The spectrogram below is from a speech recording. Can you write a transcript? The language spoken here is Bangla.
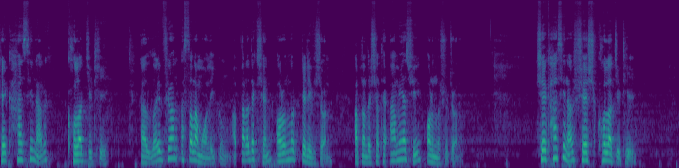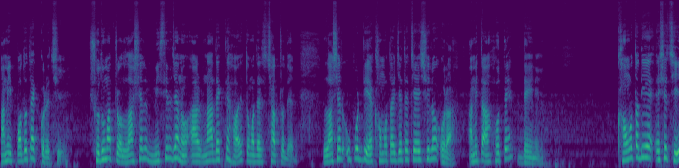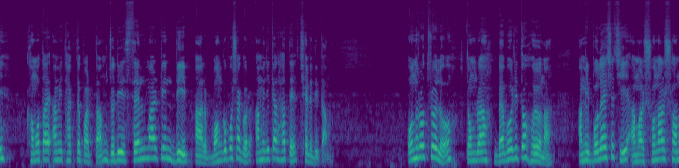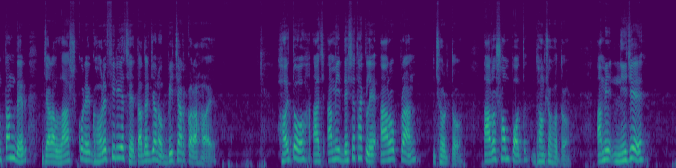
শেখ হাসিনার খোলা চিঠি। হ্যালো এভরিওয়ান, আসসালামু আলাইকুম। আপনারা দেখছেন অরণ্য টেলিভিশন। আপনাদের সাথে আমি আছি অরণ্য সূচন শেখ হাসিনার শেষ খোলা চিঠি। আমি পদত্যাগ করেছি। শুধুমাত্র লাশের মিছিল যেন আর না দেখতে হয় তোমাদের ছাত্রদের। লাশের উপর দিয়ে ক্ষমতায় যেতে চেয়েছিল ওরা। আমি তা হতে দেইনি। ক্ষমতা দিয়ে এসেছি ক্ষমতায় আমি থাকতে পারতাম যদি সেন্ট মার্টিন দ্বীপ আর বঙ্গোপসাগর আমেরিকার হাতে ছেড়ে দিতাম। অনুরোধ রইল, তোমরা ব্যবহৃত হয়েও না। আমি বলে এসেছি, আমার সোনার সন্তানদের যারা লাশ করে ঘরে ফিরিয়েছে, তাদের যেন বিচার করা হয়। হয়তো আজ আমি দেশে থাকলে আরও প্রাণ ঝরতো, আরও সম্পদ ধ্বংস হতো। আমি নিজে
